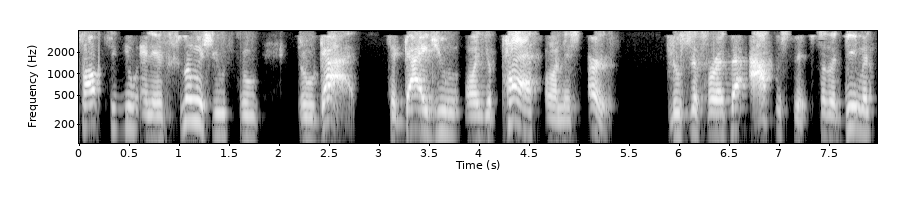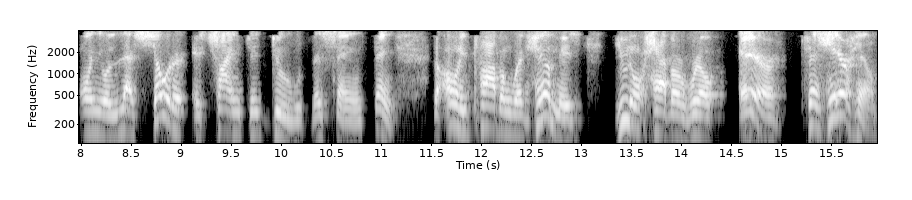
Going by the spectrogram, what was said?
talk to you and influence you through through God to guide you on your path on this earth. Lucifer is the opposite. So the demon on your left shoulder is trying to do the same thing. The only problem with him is you don't have a real ear to hear him.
